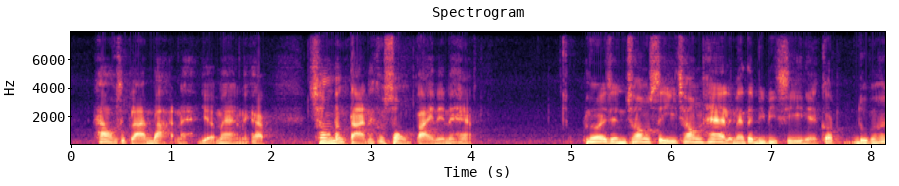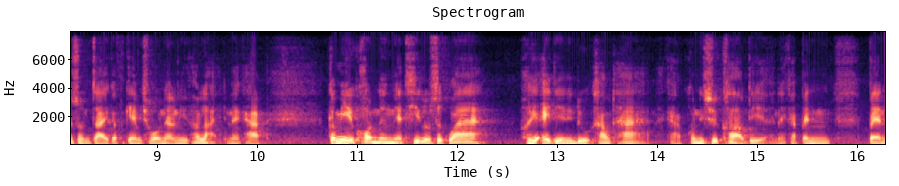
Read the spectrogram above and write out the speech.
5 60ล้านบาทนะเยอะมากนะครับ ช่องต่างๆที่เขาส่งไปเนี่ยนะฮะไม่ว่าจะเป็นช่อง 4 ช่อง 5 หรือแม้แต่ BBC เนี่ยก็ดูไม่ค่อยสนใจกับเกมโชว์แนวนี้เท่าไหร่นะครับก็มีอยู่คนหนึ่งเนี่ยที่รู้สึกว่าเฮ้ยไอเดียนี้ดูเข้าท่านะครับคนนี้ชื่อคลาวเดียนะครับเป็นเป็น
